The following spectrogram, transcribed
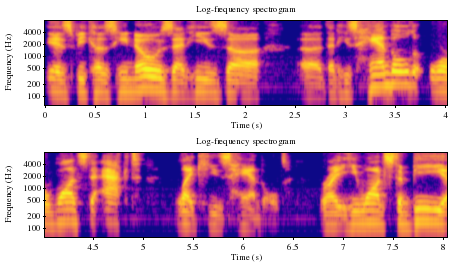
is because he knows that he's uh, uh that he's handled or wants to act like he's handled, right? He wants to be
